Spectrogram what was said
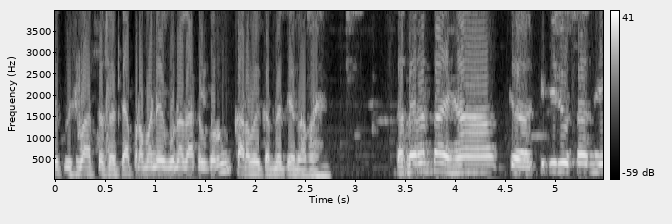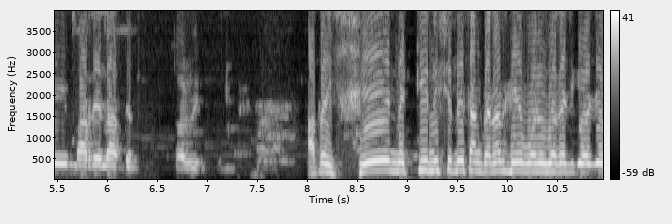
एकवीसशे बहात्तरचा त्याप्रमाणे गुन्हा दाखल करून कारवाई करण्यात येणार आहे. साधारणतः ह्या क- किती दिवसांनी मारलेला असेल आता हे नक्की निश्चित नाही सांगता येणार. हे वन विभागाचे किंवा जे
